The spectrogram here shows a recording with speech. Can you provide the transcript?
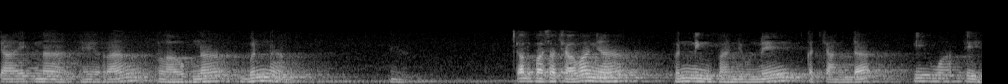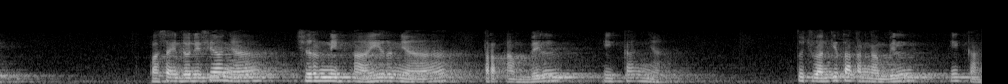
caitna herang, laukna benang. Ya. Kalau bahasa Jawanya bening banyune kecanda iwae. Bahasa Indonesianya jernih airnya terambil ikannya. Tujuan kita akan ngambil ikan.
